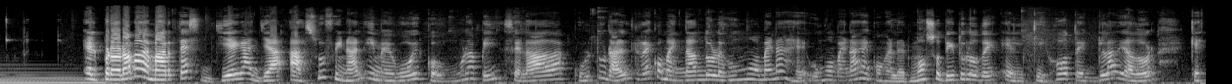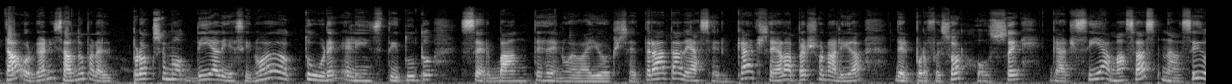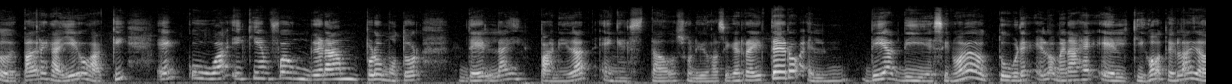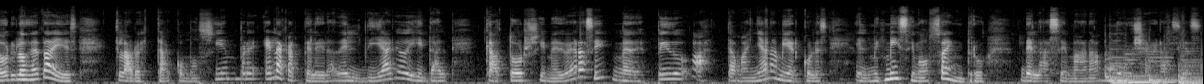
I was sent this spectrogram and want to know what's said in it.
El programa de martes llega ya a su final y me voy con una pincelada cultural recomendándoles un homenaje, un homenaje con el hermoso título de El Quijote Gladiador que está organizando para el próximo día 19 de octubre el Instituto Cervantes de Nueva York. Se trata de acercarse a la personalidad del profesor José García Mazas, nacido de padres gallegos aquí en Cuba y quien fue un gran promotor de la hispanidad en Estados Unidos. Así que reitero, el día 19 de octubre el homenaje El Quijote Gladiador y los detalles claro está, como siempre, en la cartelera del diario digital 14 y medio. Ahora sí, me despido hasta mañana miércoles, el mismísimo centro de la semana. Muchas gracias.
